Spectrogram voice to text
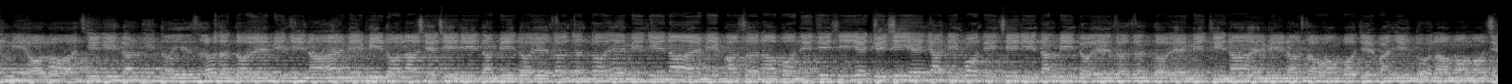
耶弥欧罗悉尼南毗多耶舍真多耶弥吉那耶弥毗多那些悉尼南毗多耶舍真多耶弥吉那耶弥巴舍那波尼居悉耶居悉耶迦提波提悉尼南毗多耶舍真多耶弥吉那耶弥那萨王波揭梵印度那摩摩揭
